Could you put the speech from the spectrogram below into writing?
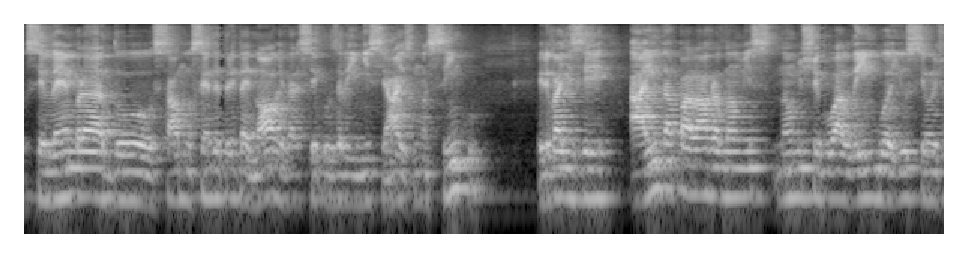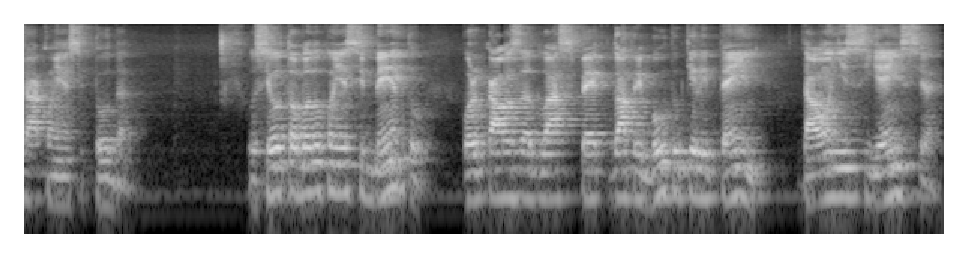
você lembra do Salmo 139, versículos iniciais, 1 a 5, ele vai dizer: Ainda a palavra não me, não me chegou à língua e o Senhor já a conhece toda. O Senhor tomando conhecimento por causa do aspecto, do atributo que ele tem da onisciência,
